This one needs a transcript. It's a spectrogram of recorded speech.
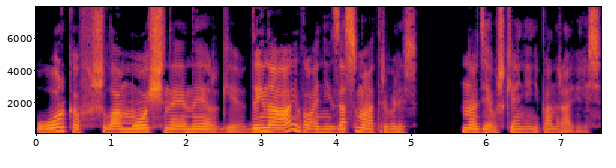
орков шла мощная энергия, да и на Айлу они засматривались. Но девушке они не понравились.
